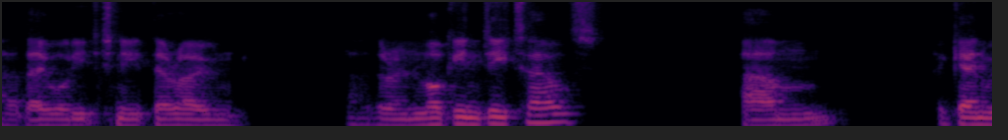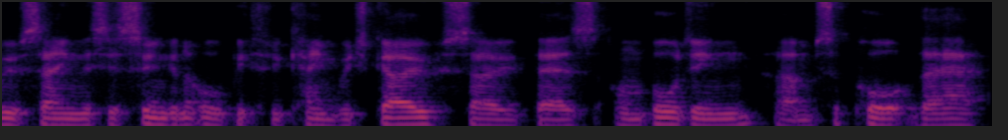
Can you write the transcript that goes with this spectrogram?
uh, they will each need their own uh, their own login details. Um, again, we were saying this is soon going to all be through Cambridge Go, so there's onboarding um, support there.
